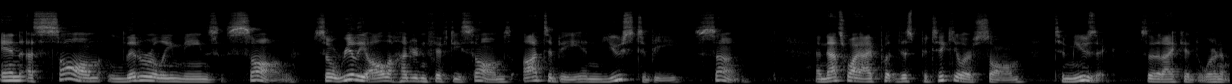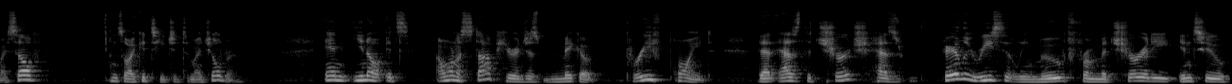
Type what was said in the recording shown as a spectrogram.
And a psalm literally means song. So, really, all 150 psalms ought to be and used to be sung. And that's why I put this particular psalm to music so that I could learn it myself and so I could teach it to my children. And you know, it's I want to stop here and just make a brief point that as the church has fairly recently moved from maturity into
